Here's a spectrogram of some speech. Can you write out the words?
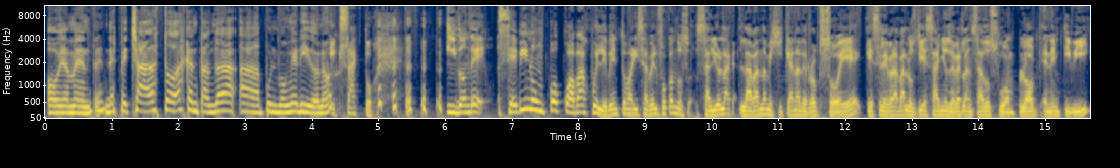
Obviamente, despechadas todas cantando a, pulmón herido, ¿no? Exacto. y donde se vino un poco abajo el evento, Marisabel, fue cuando salió la, banda mexicana de rock Zoe, que celebraba los 10 años de haber lanzado su Unplugged en MTV,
